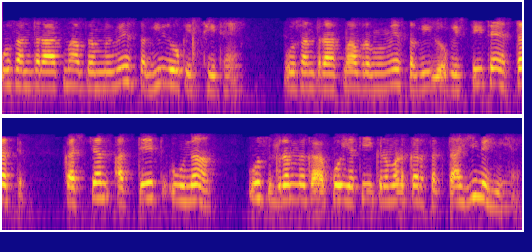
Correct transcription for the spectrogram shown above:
उस अंतरात्मा ब्रह्म में सभी लोग स्थित हैं। उस अंतरात्मा ब्रह्म में सभी लोग स्थित हैं। तत् कश्चन अत्येत ऊना। उस ब्रह्म का कोई अतिक्रमण कर सकता ही नहीं है।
